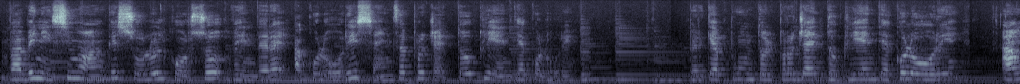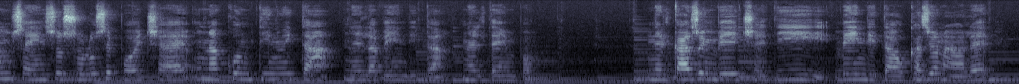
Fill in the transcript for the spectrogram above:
va benissimo anche solo il corso vendere a colori senza progetto clienti a colori. Perché appunto il progetto clienti a colori ha un senso solo se poi c'è una continuità nella vendita nel tempo. Nel caso invece di vendita occasionale,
